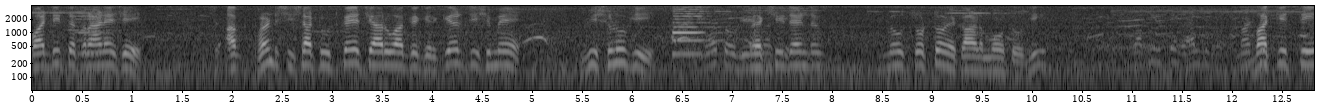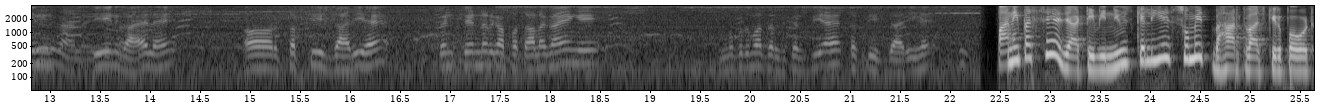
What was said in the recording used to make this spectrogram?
बाडी टकराने से अब फ्रंट शीशा टूट के चारों आगे गिर गए जिसमें विष्णु की मौत एक्सीडेंट में चोटों के कारण मौत होगी बाकी तीन तीन घायल हैं। तीन घायल हैं और तफ्तीश जारी है। कंटेनर का पता लगाएँगे। मुकदमा दर्ज कर दिया है, तफ्तीश जारी है। पानीपत से आज़ाद टीवी न्यूज़ के लिए सुमित भारद्वाज की रिपोर्ट।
